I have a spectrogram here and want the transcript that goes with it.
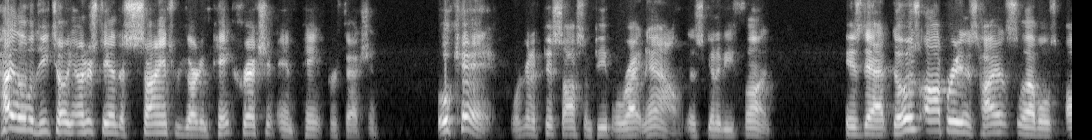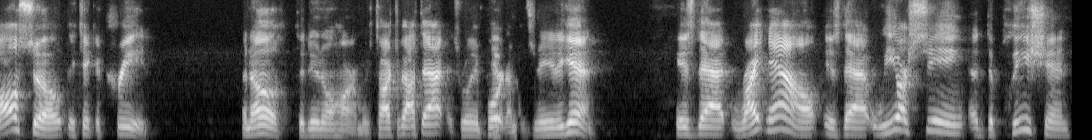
high level detailing, understand the science regarding paint correction and paint perfection. Okay, we're going to piss off some people right now. This is going to be fun. Is that those operating at highest levels also they take a creed, an oath to do no harm. We've talked about that. It's really important. I'm mentioning it again. Is that right now? Is that we are seeing a depletion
